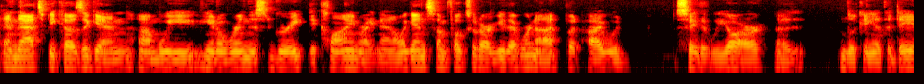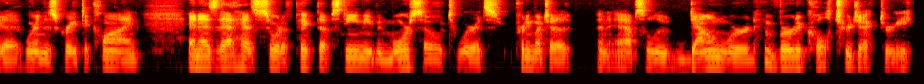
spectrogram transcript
and that's because again, um, we you know we're in this great decline right now. Again, some folks would argue that we're not, but I would say that we are. Uh, looking at the data, we're in this great decline, and as that has sort of picked up steam even more so to where it's pretty much a an absolute downward vertical trajectory.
